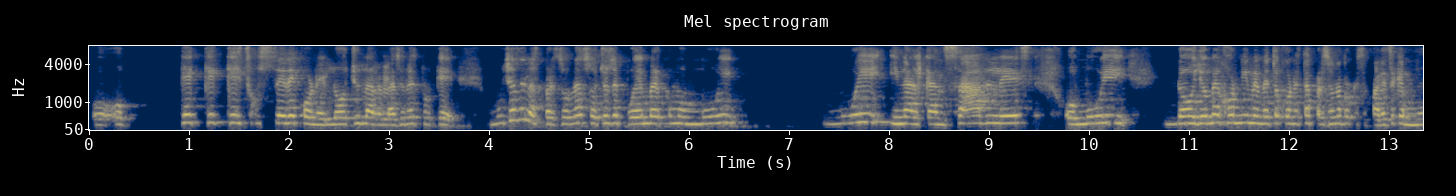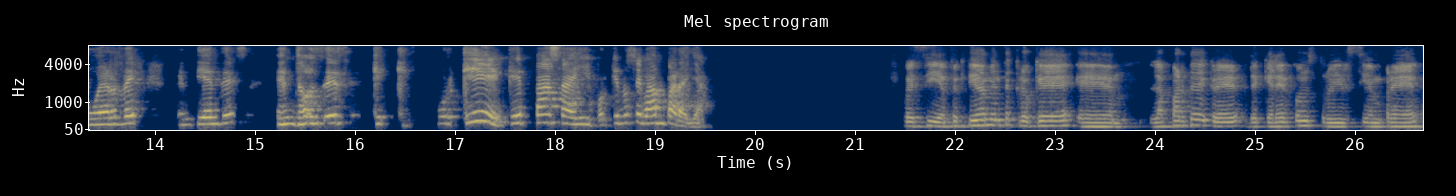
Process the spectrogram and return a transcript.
¿O, qué, qué, sucede con el 8 y las relaciones? Porque muchas de las personas 8 se pueden ver como muy, muy inalcanzables o muy, no, yo mejor ni me meto con esta persona porque se parece que muerde, ¿entiendes? Entonces, ¿qué, por qué? ¿Qué pasa ahí? ¿Por qué no se van para allá? Pues sí, efectivamente creo que eh, la parte de, de querer construir siempre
